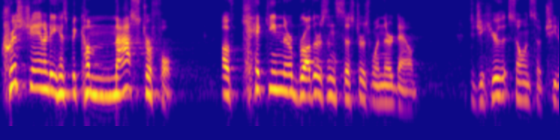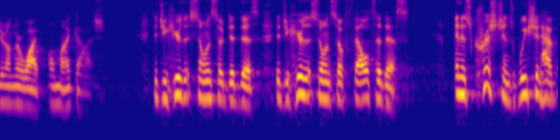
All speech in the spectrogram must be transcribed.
Christianity has become masterful of kicking their brothers and sisters when they're down. Did you hear that so and so cheated on their wife? Oh my gosh. Did you hear that so and so did this? Did you hear that so and so fell to this? And as Christians, we should have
